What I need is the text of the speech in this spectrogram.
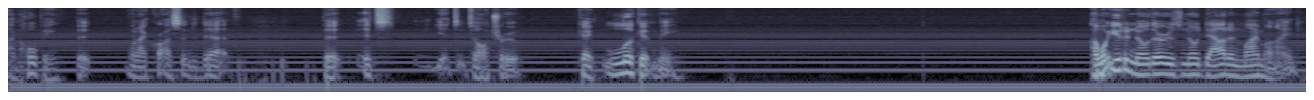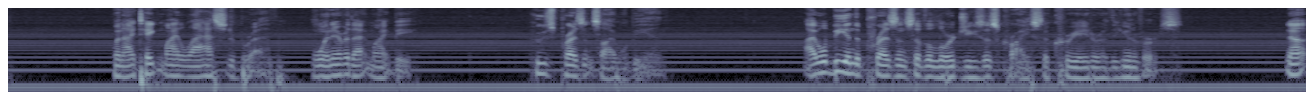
I'm hoping that when I cross into death, that it's, it's, it's all true. Okay, look at me. I want you to know there is no doubt in my mind when I take my last breath, whenever that might be, whose presence I will be in. I will be in the presence of the Lord Jesus Christ, the creator of the universe. Now,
